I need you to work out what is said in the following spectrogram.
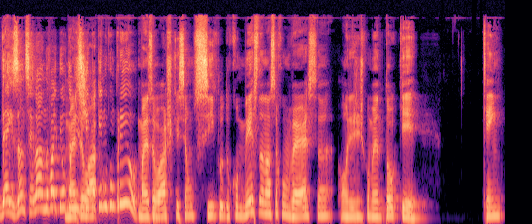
10 anos, sei lá, não vai ter outra anistia para quem não cumpriu. Mas eu acho que isso é um ciclo do começo da nossa conversa, onde a gente comentou que quem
